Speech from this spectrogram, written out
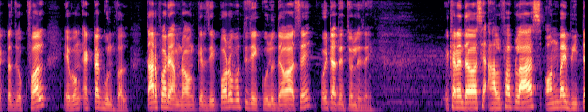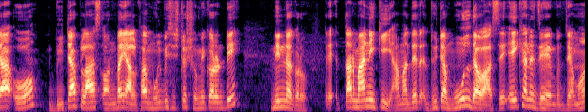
একটা যোগফল এবং একটা গুণফল। তারপরে আমরা অঙ্কের যে পরবর্তী যে কুলু দেওয়া আছে, ওইটাতে চলে যাই। এখানে দেওয়া আছে alpha plus one by beta ও beta plus one by alpha মূল বিশিষ্ট সমীকরণটি নির্ণয় করো। তার মানে কি? আমাদের দুইটা মূল দেওয়া আছে। এইখানে যে যেমন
